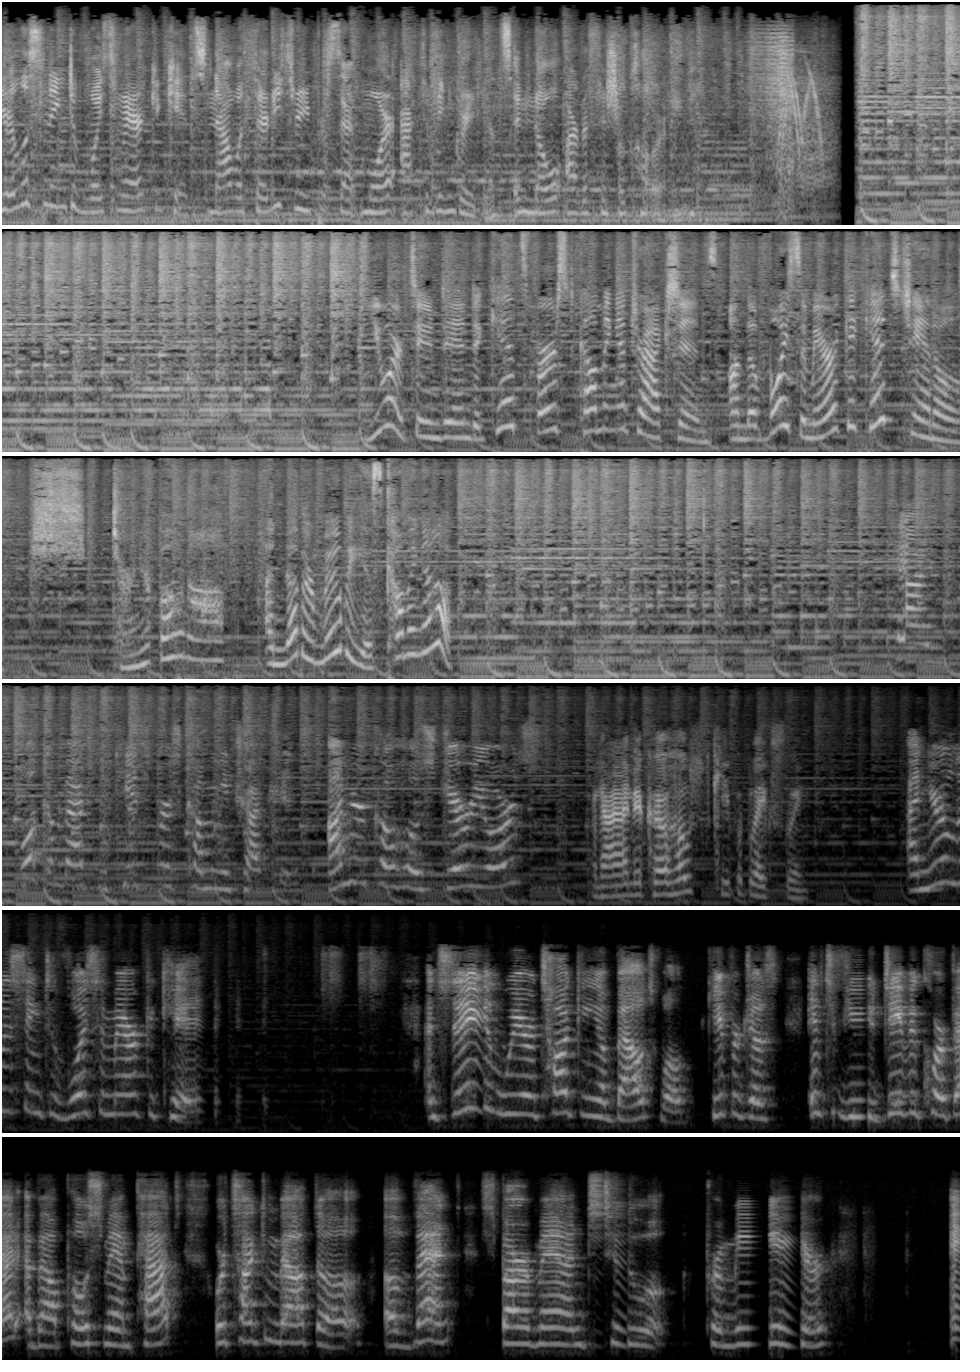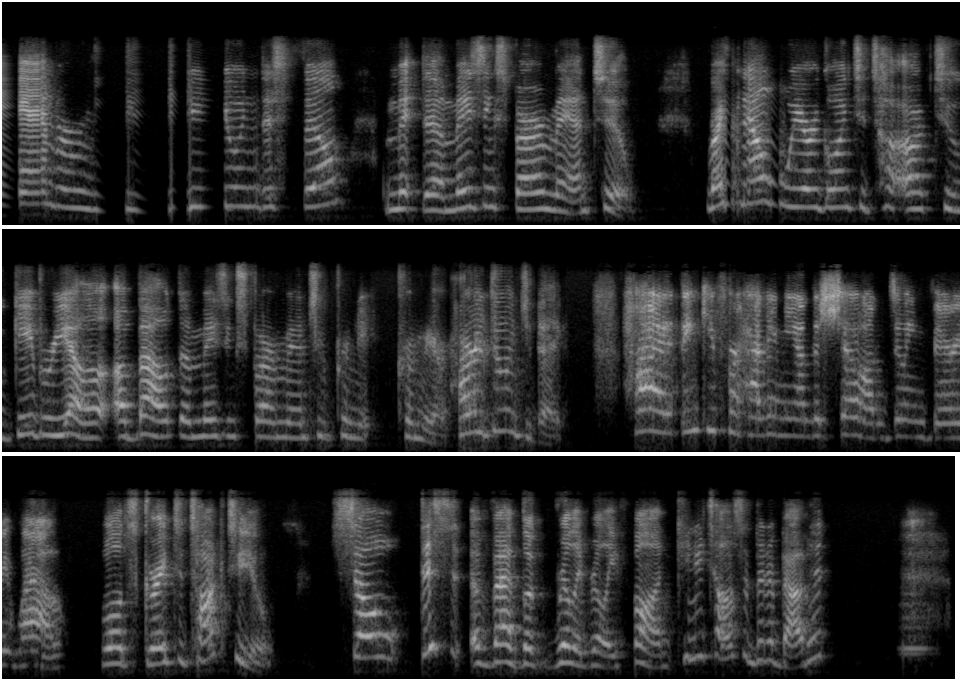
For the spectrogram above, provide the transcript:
You're listening to Voice America Kids, now with 33% more active ingredients and no artificial coloring. You are tuned in to Kids First Coming Attractions on the Voice America Kids channel. Shh, turn your phone off. Another movie is coming up. Hey guys, welcome back to Kids First Coming Attractions. I'm your co-host Gerry Orz. And I'm your co-host Keefer Blakeslee and you're listening to Voice America Kids. And today we are talking about, well, Keefer just interviewed David Corbett about Postman Pat. We're talking about the event Spider-Man 2 premiere, and we're reviewing this film, The Amazing Spider-Man 2. Right now, we are going to talk to Gabriella about The Amazing Spider-Man 2 premiere. How are you doing today? Hi, thank you for having me on the show. I'm doing very well. Well, it's great to talk to you. So, this event looked really, really fun. Can you tell us a bit about it?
